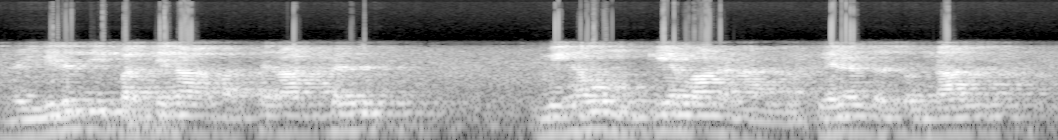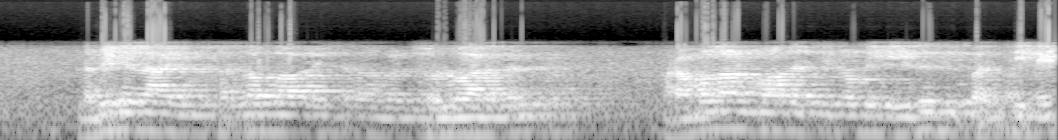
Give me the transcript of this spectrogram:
இந்த இறுதி பத்து நாள் பத்து நாட்கள் மிகவும் முக்கியமான நாள். ஏனென்று சொன்னால் நபிகளாயும் சல்லவாசர்கள் சொல்வார்கள் ரமலான் மாதத்தினுடைய இறுதி பத்திலே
